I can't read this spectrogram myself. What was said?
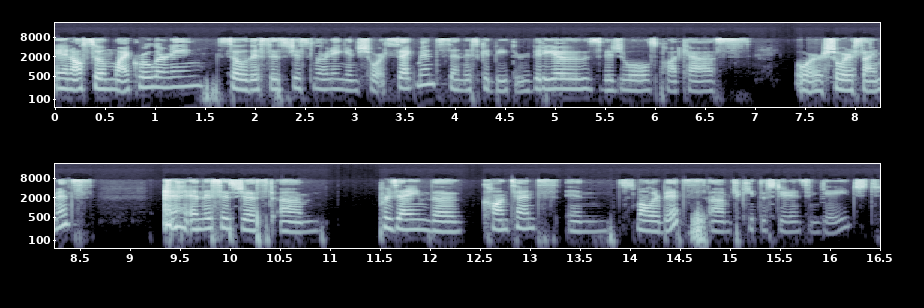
And also micro learning. So this is just learning in short segments, and this could be through videos, visuals, podcasts, or short assignments. and this is just um, presenting the content in smaller bits um, to keep the students engaged.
